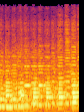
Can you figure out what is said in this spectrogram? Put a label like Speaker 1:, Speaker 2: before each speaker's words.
Speaker 1: ¡Mira, mira,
